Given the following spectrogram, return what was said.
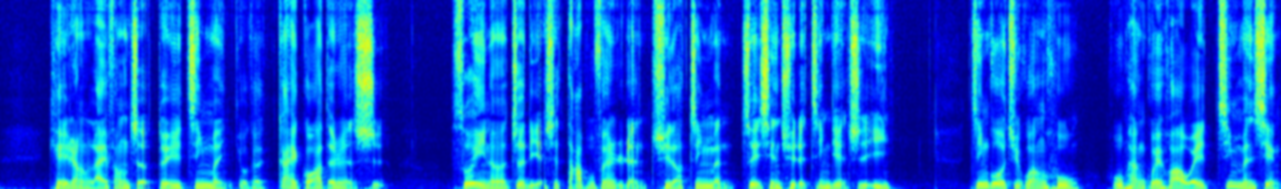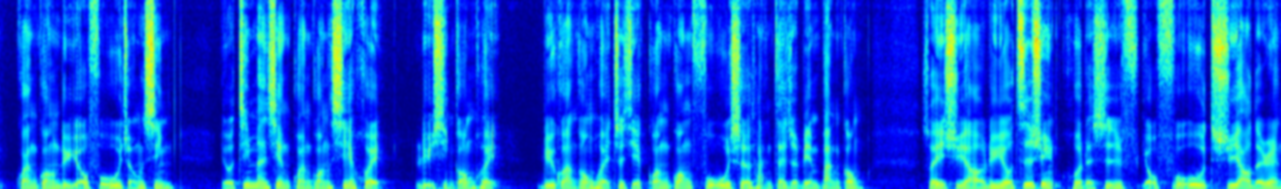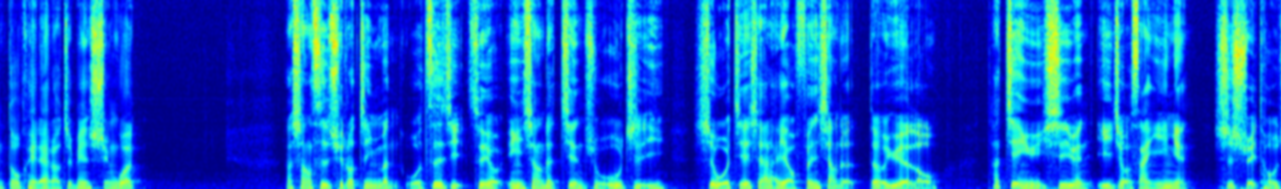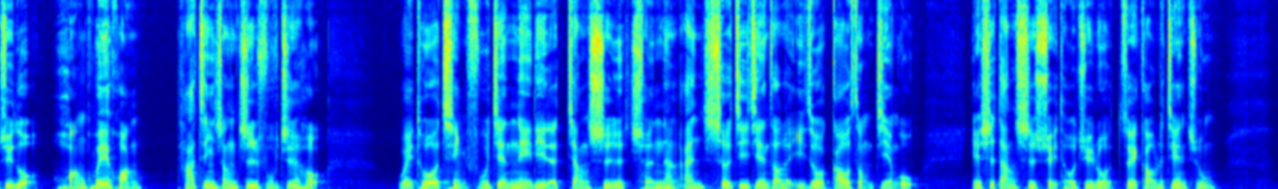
可以让来访者对于金门有个概括的认识。所以呢，这里也是大部分人去到金门最先去的景点之一。经过莒光湖。湖畔规划为金门县观光旅游服务中心，有金门县观光协会、旅行工会、旅馆工会这些观光服务社团在这边办公，所以需要旅游资讯或者是有服务需要的人都可以来到这边询问。那上次去到金门，我自己最有印象的建筑物之一，是我接下来要分享的德月楼。它建于西元一九三一年，是水头聚落黄辉煌。他经商致富之后，委托请福建内地的匠师陈南安设计建造了一座高耸建物，也是当时水头聚落最高的建筑，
